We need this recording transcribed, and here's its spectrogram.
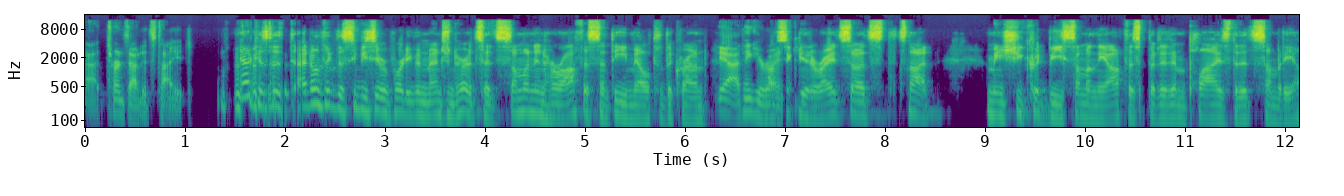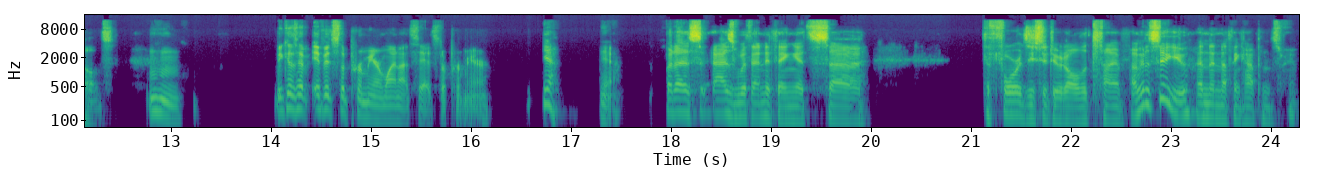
uh, turns out it's tight. yeah, because I don't think the CBC report even mentioned her. It said someone in her office sent the email to the Crown Yeah, I think you're right. prosecutor, right? So it's it's not. I mean, she could be someone in the office, but it implies that it's somebody else. hmm Because if, if it's the premier, why not say it's the premier? Yeah. Yeah. But as as with anything, it's uh the Fords used to do it all the time. I'm going to sue you, and then nothing happens. Right?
